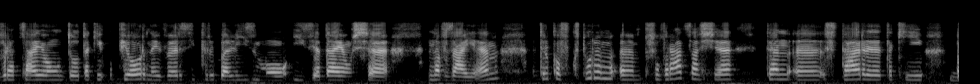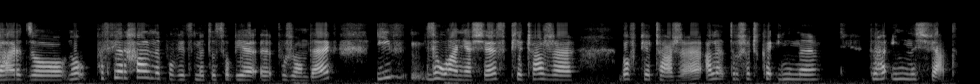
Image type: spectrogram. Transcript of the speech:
wracają do takiej upiornej wersji trybalizmu i zjadają się nawzajem, tylko w którym e, przewraca się ten stary, taki bardzo no, patriarchalny, powiedzmy to sobie, porządek i wyłania się w pieczarze, bo w pieczarze, ale troszeczkę inny trochę inny świat.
